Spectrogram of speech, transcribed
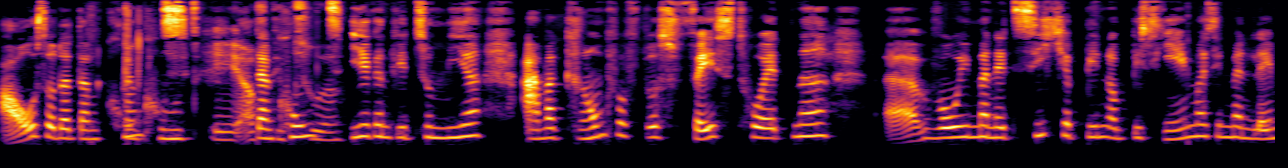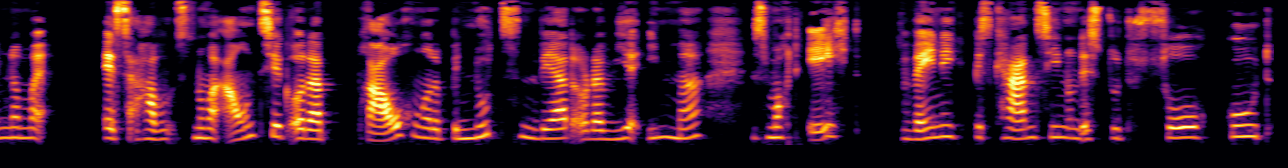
aus oder dann kommt eh auf dann die kommt zu. irgendwie zu mir, aber krampfhaft was festhalten, äh, wo ich mir nicht sicher bin, ob ich jemals in meinem Leben nochmal es hab's nochmal anziehe oder brauchen oder benutzen werde oder wie immer. Es macht echt wenig bis keinen Sinn und es tut so gut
